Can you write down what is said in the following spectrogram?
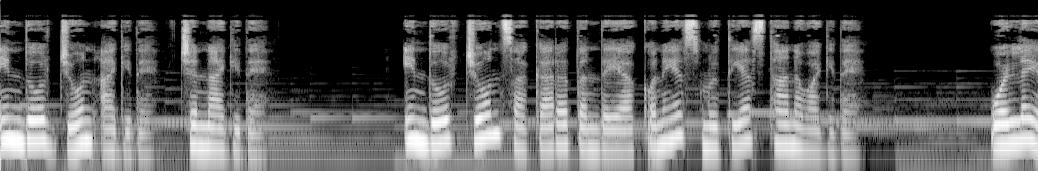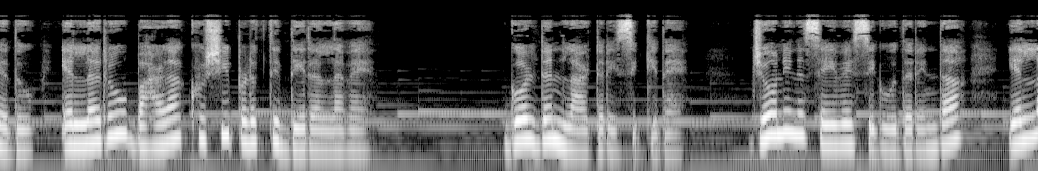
ಇಂದೋರ್ ಜೋನ್ ಆಗಿದೆ, ಚೆನ್ನಾಗಿದೆ. ಇಂದೋರ್ ಜೋನ್ ಸಾಕಾರ ತಂದೆಯ ಕೊನೆಯ ಸ್ಮೃತಿಯ ಸ್ಥಾನವಾಗಿದೆ. ಒಳ್ಳೆಯದು, ಎಲ್ಲರೂ ಬಹಳ ಖುಷಿ ಪಡುತ್ತಿದ್ದೀರಲ್ಲವೇ? ಗೋಲ್ಡನ್ ಲಾಟರಿ ಸಿಕ್ಕಿದೆ. ಜೋನಿನ ಸೇವೆ ಸಿಗುವುದರಿಂದ ಎಲ್ಲ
